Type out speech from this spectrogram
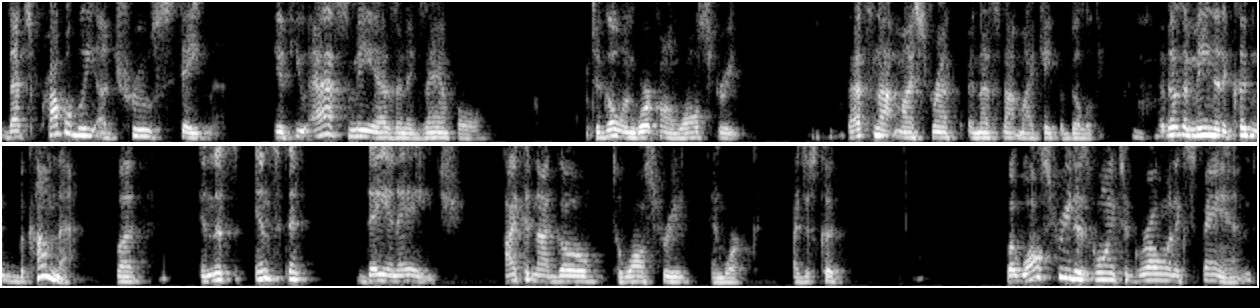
that's probably a true statement. If you ask me as an example to go and work on Wall Street, that's not my strength and that's not my capability. It mm-hmm. doesn't mean that it couldn't become that, but in this instant day and age, I could not go to Wall Street and work. I just couldn't. But Wall Street is going to grow and expand,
